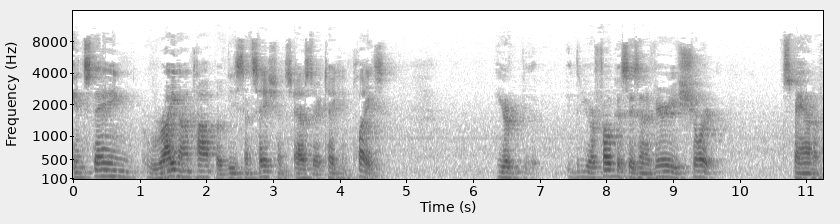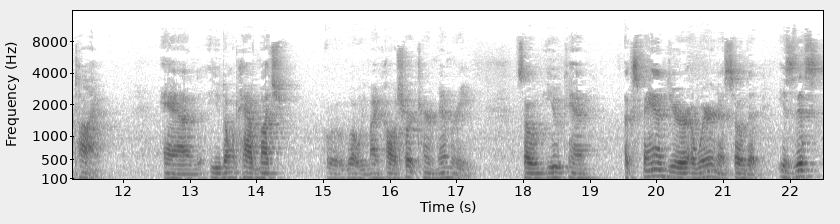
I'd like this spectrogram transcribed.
in staying right on top of these sensations as they're taking place, your your focus is in a very short span of time, and you don't have much what we might call short-term memory. So you can expand your awareness so that is this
